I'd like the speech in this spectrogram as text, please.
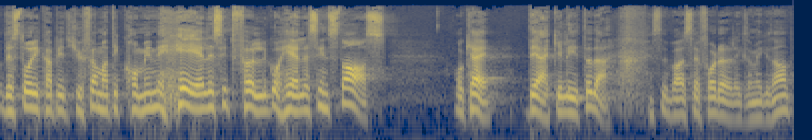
Og Det står i kapittel 25 at de kom inn med hele sitt følge og hele sin stas. Ok, Det er ikke lite, det. Hvis du bare ser for dere, liksom, ikke sant?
